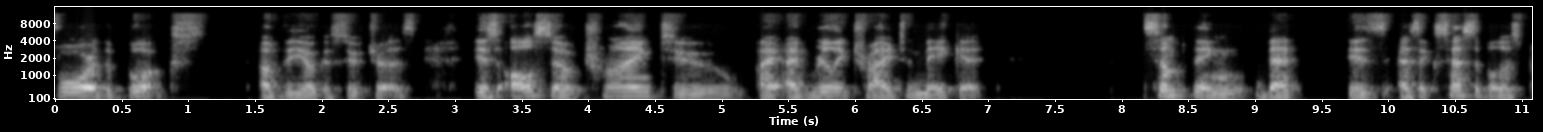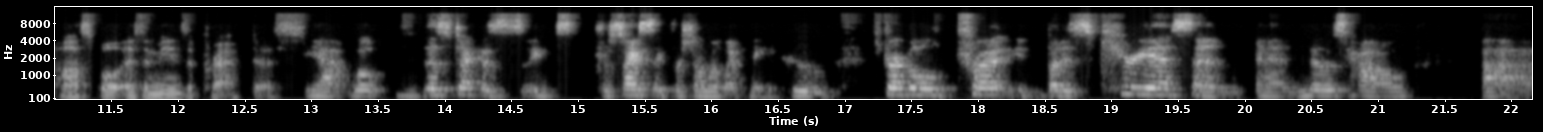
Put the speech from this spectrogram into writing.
for the books of the Yoga Sutras is also trying to I, I've really tried to make it something that is as accessible as possible as a means of practice. Yeah, well, this deck is precisely for someone like me who struggled, try, but is curious and and knows how uh,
